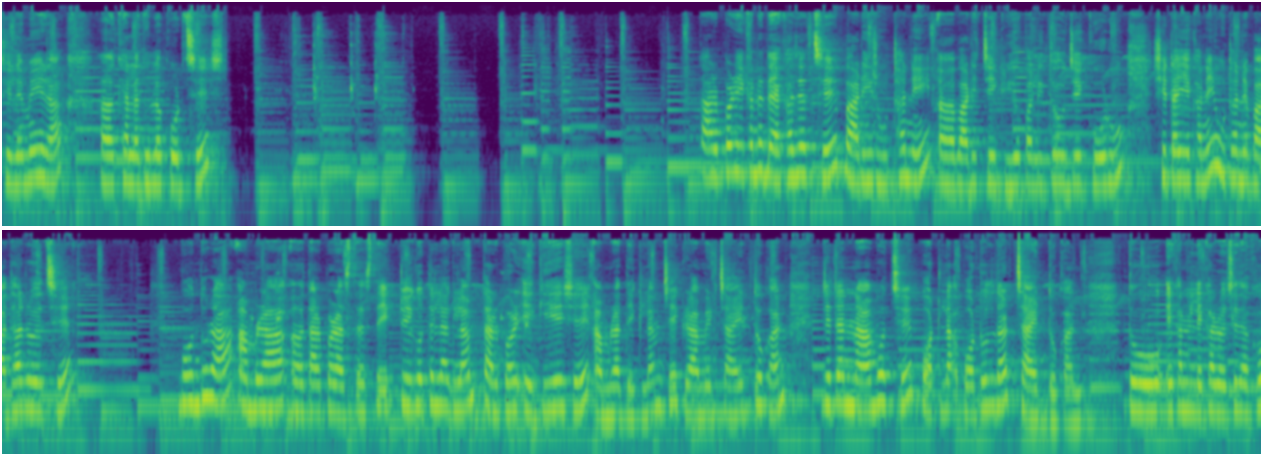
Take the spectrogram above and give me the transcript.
ছেলেমেয়েরা খেলাধুলা করছে। তারপরে এখানে দেখা যাচ্ছে বাড়ির উঠানে বাড়ির যে গৃহপালিত যে গরু, সেটাই এখানে উঠানে বাঁধা রয়েছে। বন্ধুরা, আমরা তারপর আস্তে আস্তে একটু এগোতে লাগলাম। তারপর এগিয়ে এসে আমরা দেখলাম যে গ্রামের চায়ের দোকান, যেটার নাম হচ্ছে পটলা, পটলদার চায়ের দোকান। তো এখানে লেখা রয়েছে, দেখো,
